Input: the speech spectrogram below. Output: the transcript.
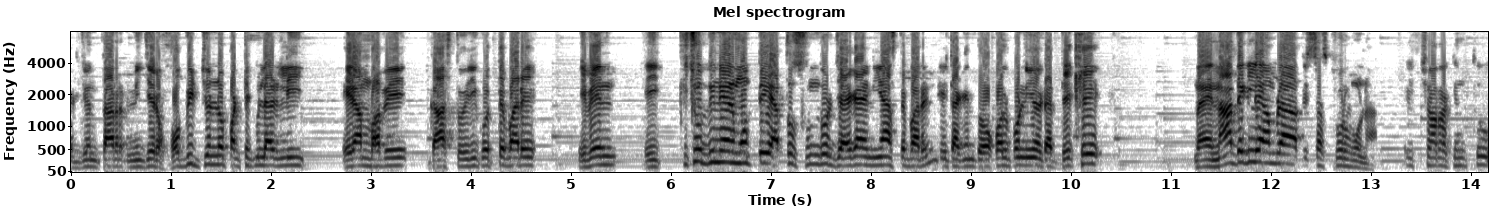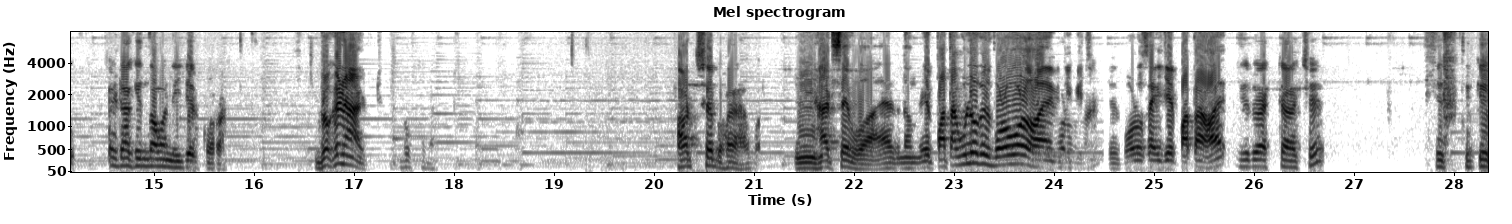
একজন তার নিজের হবির জন্য পার্টিকুলারলি এরম ভাবে গাছ তৈরি করতে পারে। ইভেন এই কিছু দিনের মধ্যে এত সুন্দর জায়গায় নিয়ে আসতে পারেন এটা কিন্তু অকল্পনীয় এটা দেখে মানে না দেখলে আমরা বিশ্বাস করব না। এই চারা কিন্তু এটা কিন্তু আমার নিজের করা। ব্রোকেন হার্ট হার্ট শেপ হয় আবার। হার্ট হওয়া একদম। এর পাতাগুলো বেশ বড় বড় হয় আমি দেখেছি। বড় সাইজের পাতা হয়। এরও একটা আছে। এর থেকে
